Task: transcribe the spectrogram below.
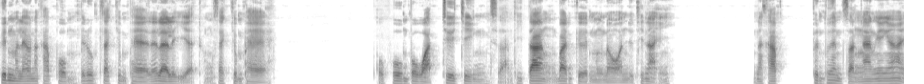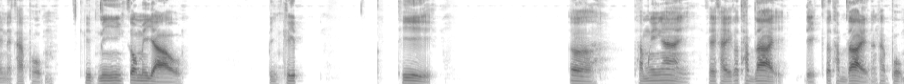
ขึ้นมาแล้วนะครับ ผมเป็นรูปแซกชุมแพและรายละเอียดของแซกชุมแพภพภูมิประวัติชื่อจริงสถานที่ตั้งบ้านเกิดเมืองนอนอยู่ที่ไหนนะครับ เพื่อนๆสั่งงานง่าย ๆนะครับ ผมคลิปนี้ก็ไม่ยาว เป็นคลิปที่เอ่อทำง่ายๆ ใครๆก็ทำได้ เด็กก็ทำได้นะครับผม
